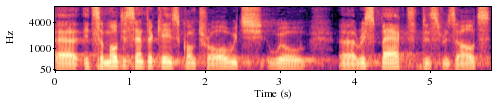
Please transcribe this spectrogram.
uh, it's a multi center case control which will uh, respect these results.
